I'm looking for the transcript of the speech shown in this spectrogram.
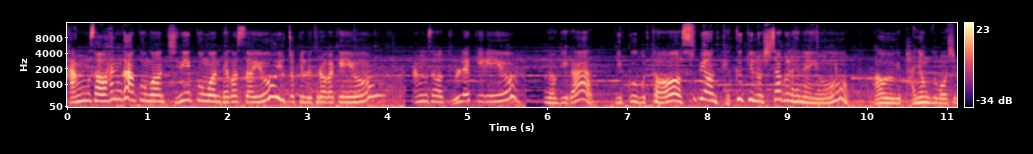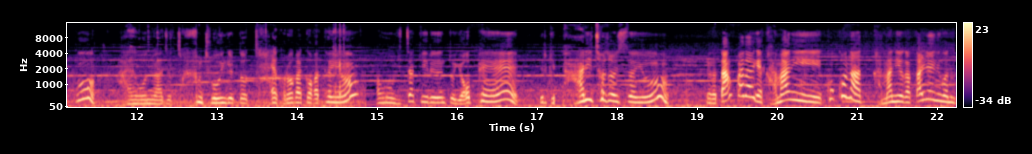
강서 한강공원 진입공원 되겠어요. 이쪽 길로 들어갈게요. 강서 둘레길이요. 여기가 입구부터 수변 데크길로 시작을 해네요. 아우 여기 반영도 멋있고 아유 오늘 아주 참 좋은 길 또 잘 걸어갈 것 같아요. 아우 이 짝길은 또 옆에 이렇게 발이 쳐져 있어요. 내가 땅바닥에 가만히 코코넛 가마니가 깔려 있는 거는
